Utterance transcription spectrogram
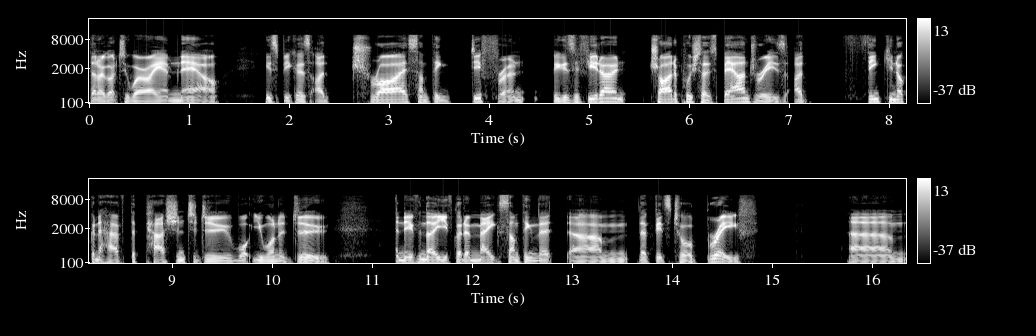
that I got to where I am now is because I try something different. Because if you don't try to push those boundaries, I think you're not going to have the passion to do what you want to do. And even though you've got to make something that um, that fits to a brief, um,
